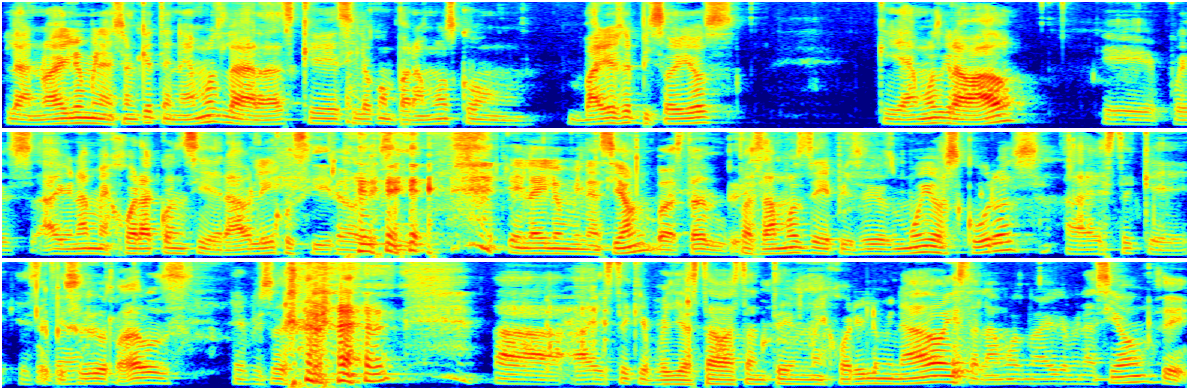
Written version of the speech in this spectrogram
la nueva iluminación que tenemos, la verdad es que si lo comparamos con varios episodios que ya hemos grabado, eh, pues hay una mejora considerable considerable, sí, en la iluminación. bastante. Pasamos de episodios muy oscuros a este que está, Episodios raros. a, a este que pues ya está bastante mejor iluminado. Instalamos nueva iluminación. Sí,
